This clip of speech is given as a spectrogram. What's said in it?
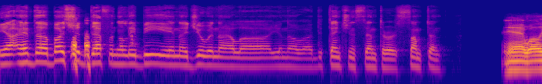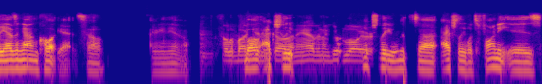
Yeah, and uh, Buzz should definitely be in a juvenile, uh, you know, uh, detention center or something. yeah, well, he hasn't gotten caught yet, so I mean, you know. It's all about Well, getting actually- and having a good lawyer. Actually, what's uh, actually what's funny is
